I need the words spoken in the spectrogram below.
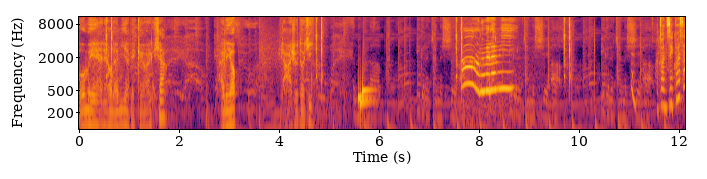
Oh, mais elle est en amie avec euh, Alexia. Allez hop, je la rajoute aussi. Un nouvel ami. Antoine, c'est quoi ça?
